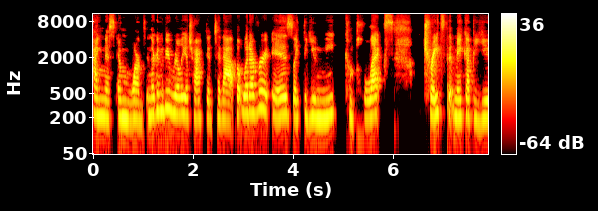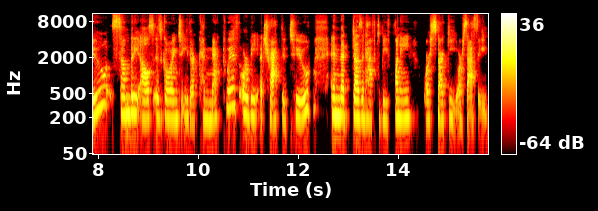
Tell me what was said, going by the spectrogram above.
kindness and warmth and they're going to be really attracted to that but whatever it is like the unique complex traits that make up you somebody else is going to either connect with or be attracted to and that doesn't have to be funny or snarky or sassy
